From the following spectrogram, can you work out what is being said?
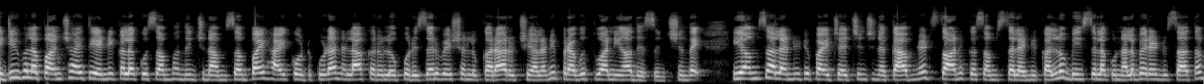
ఇటీవల పంచాయతీ ఎన్నికలకు సంబంధించిన అంశంపై హైకోర్టు కూడా నెలాఖరులోపు రిజర్వేషన్లు ఖరారు చేయాలని ప్రభుత్వాన్ని ఆదేశించింది. ఈ అంశాలన్నిటిపై చర్చించిన కేబినెట్ స్థానిక సంస్థల ఎన్నికల్లో బీసీలకు నలభై రెండు శాతం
